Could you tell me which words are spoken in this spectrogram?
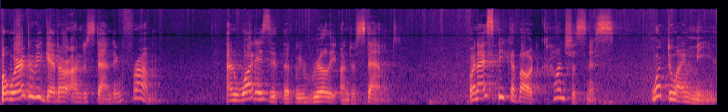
But where do we get our understanding from? And what is it that we really understand? When I speak about consciousness, what do I mean?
